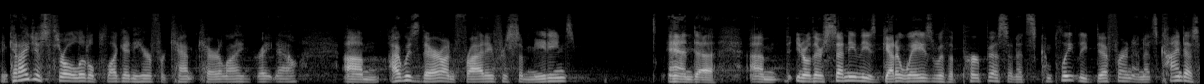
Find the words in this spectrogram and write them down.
And can I just throw a little plug in here for Camp Caroline right now? Um, I was there on Friday for some meetings. And, uh, um, you know, they're sending these getaways with a purpose, and it's completely different. And it's kind of,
